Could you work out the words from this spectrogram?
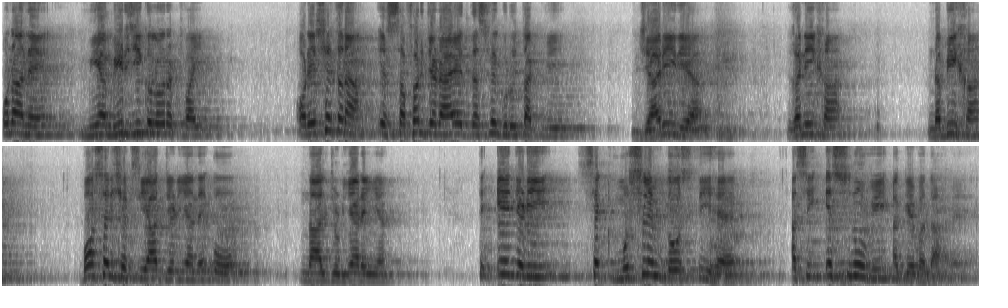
ਉਹਨਾਂ ਨੇ ਮੀਆਂ ਮੀਰ ਜੀ ਕੋਲੋਂ ਰਖਵਾਈ। ਔਰ ਇਸੇ ਤਰ੍ਹਾਂ ਇਹ ਸਫ਼ਰ ਜਿਹੜਾ ਹੈ 10ਵੇਂ ਗੁਰੂ ਤੱਕ ਵੀ ਜਾਰੀ ਰਿਹਾ। ਗਨੀ ਖਾਨ ਨਬੀ ਖਾਨ ਬਹੁਤ ਸਾਰੀ ਸ਼ਖਸੀਅਤ ਜਿਹੜੀਆਂ ਨੇ ਉਹ ਨਾਲ ਜੁੜੀਆਂ ਰਹੀਆਂ। ਤੇ ਇਹ ਜਿਹੜੀ ਸਿੱਖ ਮੁਸਲਿਮ ਦੋਸਤੀ ਹੈ, ਅਸੀਂ ਇਸ ਨੂੰ ਵੀ ਅੱਗੇ ਵਧਾ ਰਹੇ ਹਾਂ।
